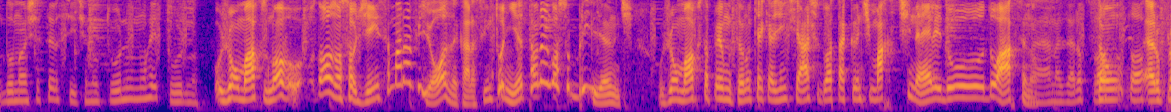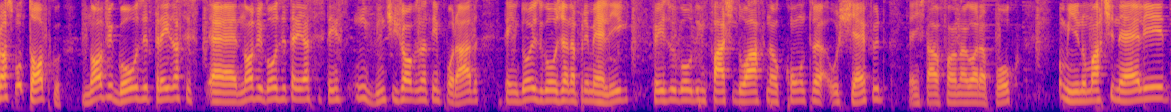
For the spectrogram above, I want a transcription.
do Manchester City, no turno e no retorno. O João Marcos, novo, nossa audiência é maravilhosa, cara. A sintonia tá um negócio brilhante. O João Marcos tá perguntando o que, é que a gente acha do atacante Martinelli do, do Arsenal. É, mas era o próximo São, top. era o próximo tópico. 9 gols e 3 assist, é, nove gols e três assistências em 20 jogos na temporada. Tem dois gols já na Premier League. Fez o gol do empate do Arsenal contra o Sheffield, que a gente tava falando agora há pouco. O menino Martinelli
